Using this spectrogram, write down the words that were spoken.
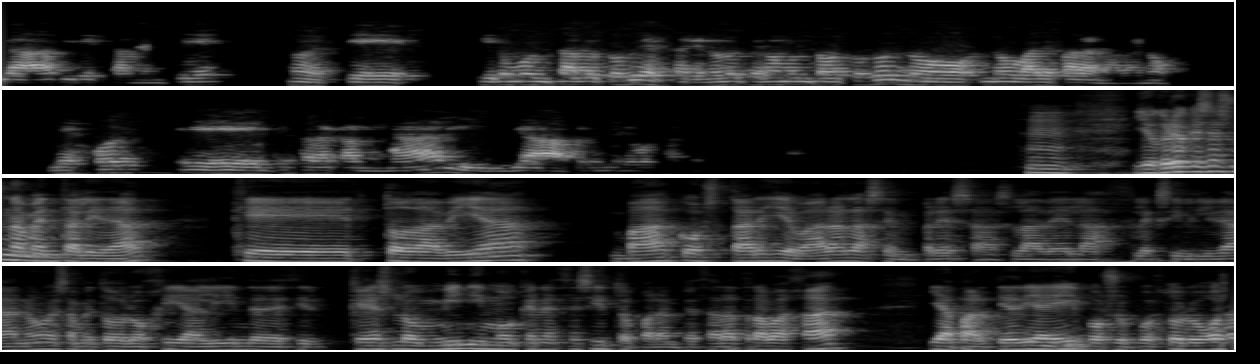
ya directamente, no, es que quiero montarlo todo y hasta que no lo tenga montado todo no, no vale para nada, no. Mejor eh, empezar a caminar y ya aprenderemos a Hmm. Yo creo que esa es una mentalidad que todavía va a costar llevar a las empresas, la de la flexibilidad, ¿no? Esa metodología Lean de decir qué es lo mínimo que necesito para empezar a trabajar y a partir de ahí, por supuesto, luego se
